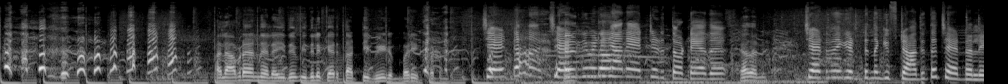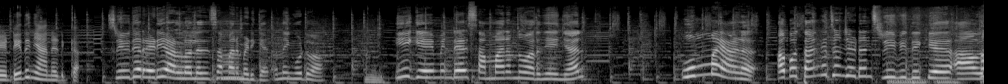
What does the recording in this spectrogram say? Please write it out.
അല്ല അവിടെ തന്നെയല്ല? ഇത് ഇതിൽ കയറി തട്ടി വീഴും. വരി. ചേട്ടാ ചേട്ടന് വേണ്ടി ഞാൻ ഏറ്റെടുത്തോട്ടെ അത്? ഏതാണ് ചേട്ടന് കിട്ടുന്ന ഗിഫ്റ്റ് ആദ്യത്തെ ചേട്ടനല്ലേ കിട്ടി ഇത് ഞാൻ എടുക്കാം. ശ്രീവിദ്യ റെഡി ആണല്ലോ അല്ലേ? സമ്മാനം മേടിക്കാൻ. ഒന്ന് ഇങ്ങോട്ട് വാ. ഈ ഗെയിമിന്റെ സമ്മാനം എന്ന് പറഞ്ഞു കഴിഞ്ഞാൽ ഉമ്മയാണ്. അപ്പൊ തങ്കച്ചൻ ചേട്ടൻ ശ്രീവിദ്യക്ക് ആ ഒരു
